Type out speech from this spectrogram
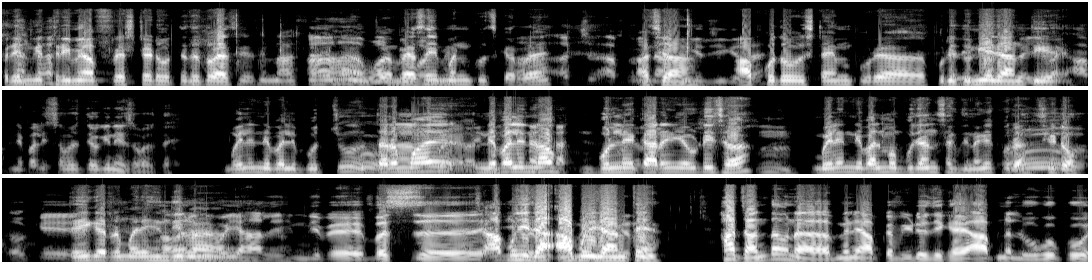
प्रेम की थ्री में आप फ्रस्ट्रेट होते थे तो ऐसे ऐसे नाचते थे हाँ, ना हाँ, में, वैसे ही मन कुछ कर रहा है। अच्छा आपको अच्छा रहा है? आपको तो उस टाइम पूरा पूरी दुनिया जानती है। आप नेपाली समझते हो कि नहीं समझते? मैले नेपाली बुझ्छु तर म भइहाल्यो। नेपाली नबोल्ने कारण एउटै छ। मैले नेपालीमा बुझाउन सक्दिनँ क्या कुरा छिटो। त्यही गरेर मैले हिन्दीमा है हिंदी पे। बस अच्छा, आप मुझे आप मुझे जानते हैं। हाँ जानता हूँ ना मैंने आपका वीडियो देखा है आप ना लोगों को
